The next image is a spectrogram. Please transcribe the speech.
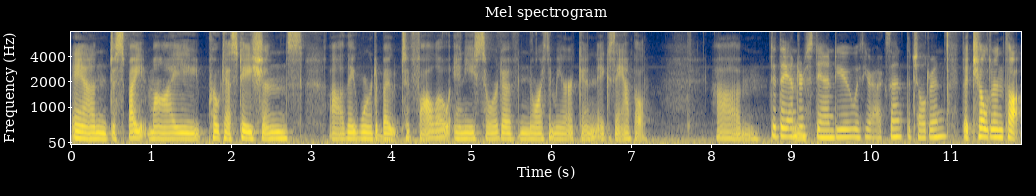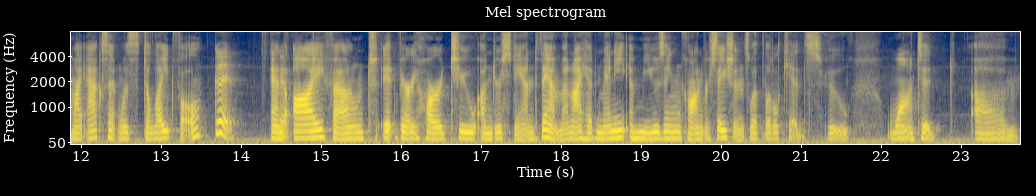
and despite my protestations, uh, they weren't about to follow any sort of North American example. Um, Did they understand you with your accent, the children? the children thought my accent was delightful. Good. And. I found it very hard to understand them. And I had many amusing conversations with little kids who wanted, um,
